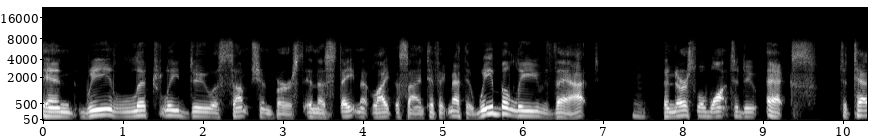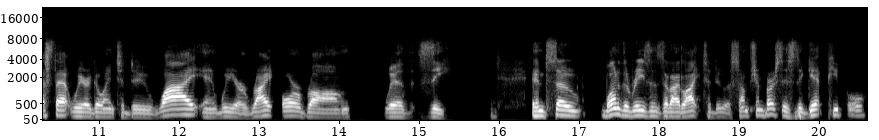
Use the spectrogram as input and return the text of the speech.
and we literally do assumption burst in a statement like the scientific method. We believe that hmm. the nurse will want to do X. To test that, we are going to do Y, and we are right or wrong with Z. And so, one of the reasons that I like to do assumption burst is to get people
